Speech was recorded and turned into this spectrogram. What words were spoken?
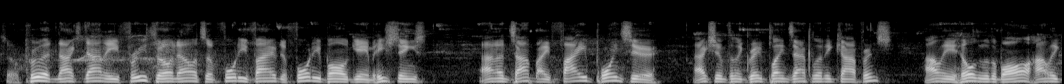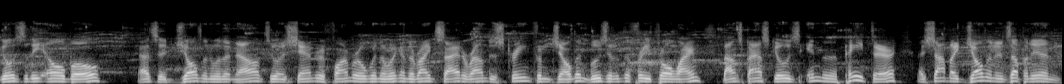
So Pruitt knocks down a free throw. Now it's a 45 to 40 ball game. Hastings out on top by five points here. Action from the Great Plains Athletic Conference. Holly Hild with the ball. Holly goes to the elbow. That's a Jeldon with it now to a Chandra Farmer over in the wing on the right side around the screen from Jeldon. Loses it at the free throw line. Bounce pass goes into the paint there. A shot by Jeldon is up and in.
